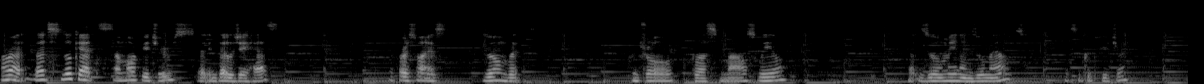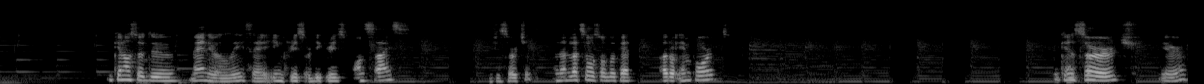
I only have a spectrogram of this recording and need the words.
Alright, let's look at some more features that IntelliJ has. The first one is zoom with control plus mouse wheel. Zoom in and zoom out. That's a good feature. You can also do manually, say increase or decrease font size if you search it. And then let's also look at auto import. You can search here.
